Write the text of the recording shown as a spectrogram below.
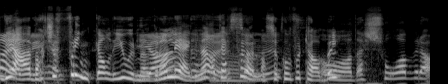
de har vært så flinke, alle jordmødrene Ja, og legene, at jeg føler sånn meg så komfortabel. Å, det er så bra.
